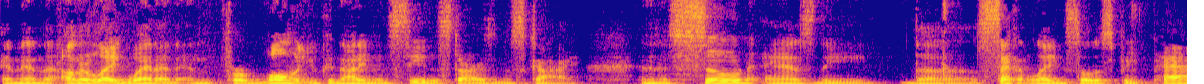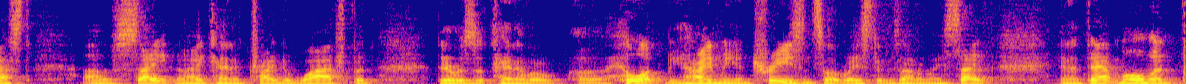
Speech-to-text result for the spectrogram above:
and then the other leg went and, and for a moment you could not even see the stars in the sky. And then as soon as the, the second leg, so to speak, passed, out of sight, and I kind of tried to watch, but there was a kind of a, a hillock behind me and trees, and so it raced it was out of my sight. And at that moment,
